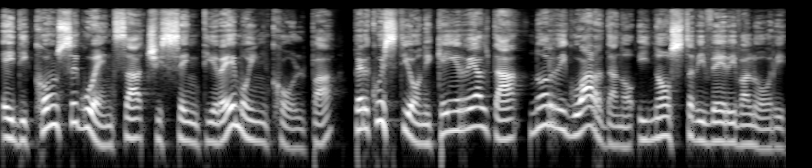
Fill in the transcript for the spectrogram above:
E di conseguenza ci sentiremo in colpa per questioni che in realtà non riguardano i nostri veri valori,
